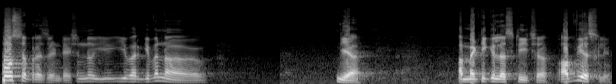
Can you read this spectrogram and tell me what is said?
Poster presentation. No, you, you were given a yeah a meticulous teacher. Obviously,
